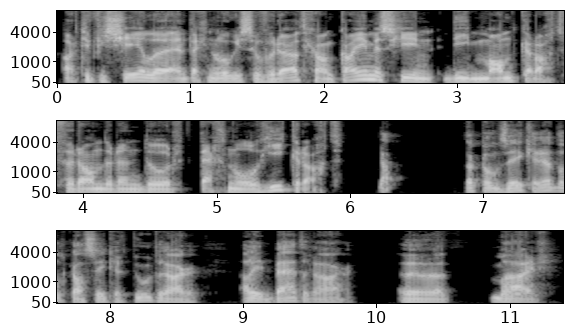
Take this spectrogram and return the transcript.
artificiële en technologische vooruitgang kan je misschien die mankracht veranderen door technologiekracht. Ja, dat kan zeker. Hè? Dat kan zeker toedragen. Alleen bijdragen. Uh, maar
